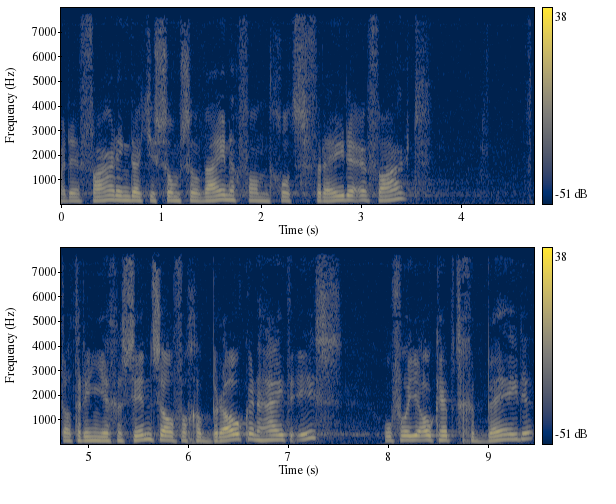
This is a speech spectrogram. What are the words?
Maar de ervaring dat je soms zo weinig van Gods vrede ervaart, of dat er in je gezin zoveel gebrokenheid is, hoeveel je ook hebt gebeden,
